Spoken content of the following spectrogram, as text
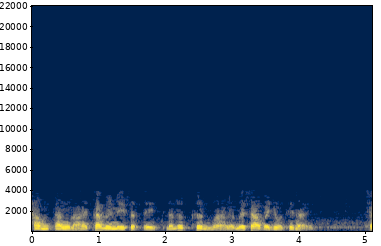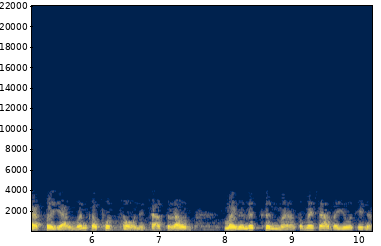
ทำทั้งหลายถ้าไม่มีสติระลึกขึ้นมาแล้วไม่ทราบไปอยู่ที่ไหนชักตัวอย่างเหมือนกับพุทโธเนี่ยถ้าเราไม่ระลึกขึ้นมาก็ไม่ทราบไปอยู่ที่ไหน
